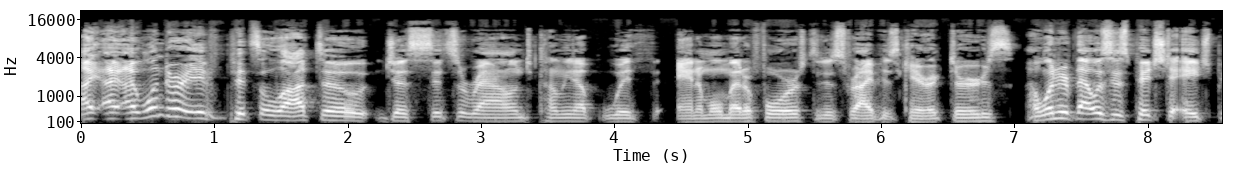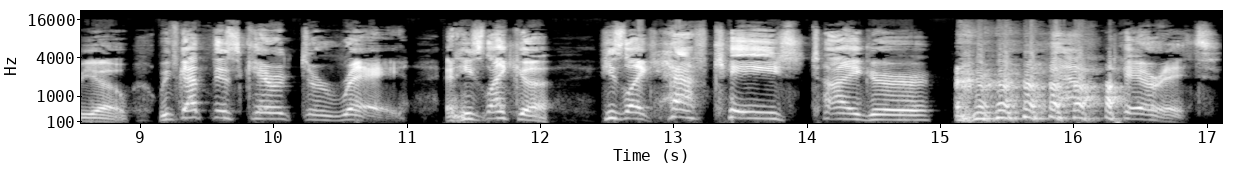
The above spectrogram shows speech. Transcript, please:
I, I, I wonder if Pizzolatto just sits around coming up with animal metaphors to describe his characters. I wonder if that was his pitch to HBO. We've got this character, Ray, and he's like a, he's like half caged tiger, half parrot.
